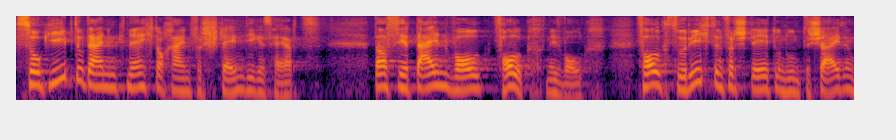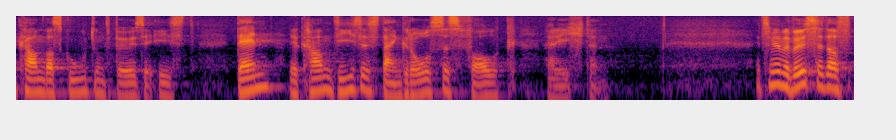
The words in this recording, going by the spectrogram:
so gib du deinem Knecht doch ein verständiges Herz, dass er dein Volk, nicht Volk, Volk zu richten versteht und unterscheiden kann, was gut und böse ist. Denn er kann dieses, dein großes Volk, richten. Jetzt müssen wir wissen, dass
